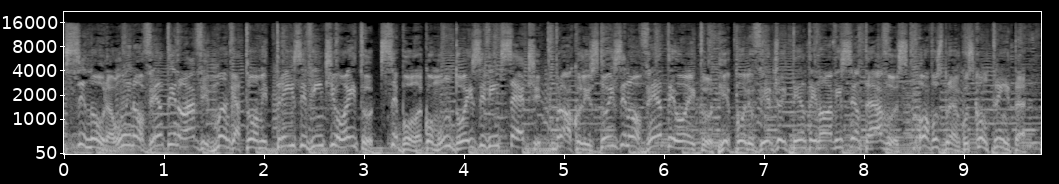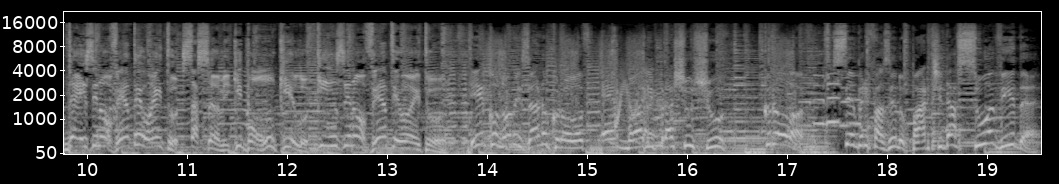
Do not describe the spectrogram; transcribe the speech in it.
Cenoura 1,99. Manga tome 3,28. Cebola comum 2,27. Brócolis 2,98. Repolho verde 89 centavos. Ovos brancos com 30, 10,98. Sassami que bom 1 quilo, 15,98. Economizar no Kroloff é mole pra chuchu. Kroloff, sempre fazendo parte da sua vida.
